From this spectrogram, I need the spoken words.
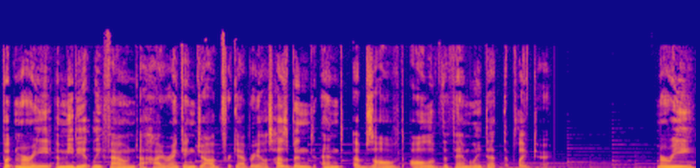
But Marie immediately found a high ranking job for Gabrielle's husband and absolved all of the family debt that plagued her. Marie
